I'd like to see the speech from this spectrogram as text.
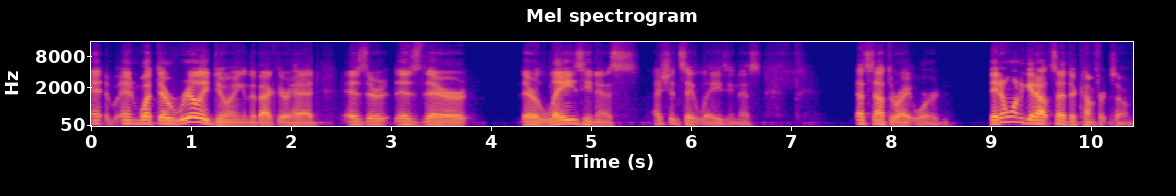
and, and what they're really doing in the back of their head is their is their their laziness. I shouldn't say laziness. That's not the right word they don't want to get outside their comfort zone.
